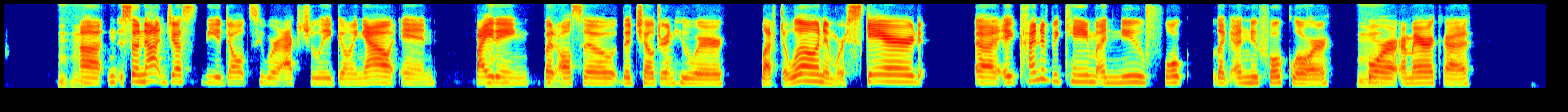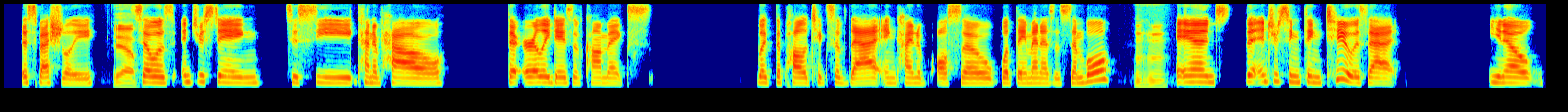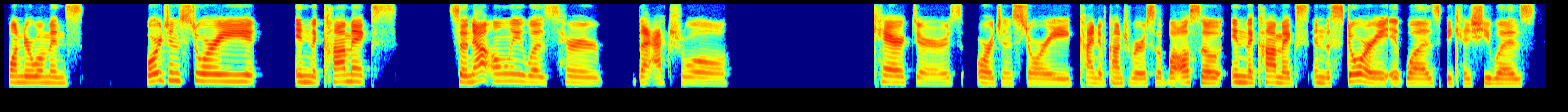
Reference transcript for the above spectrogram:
Mhm. Uh, so not just the adults who were actually going out and fighting, but mhm. also the children who were left alone and were scared. Uh, it kind of became a new folk, like a new folklore Mhm. for America, especially. yeah. So it was interesting to see kind of how the early days of comics, like the politics of that, and kind of also what they meant as a symbol. hmm And the interesting thing too is that, you know, Wonder Woman's origin story in the comics. So not only was her the actual character's origin story kind of controversial, but also in the comics, in the story, it was because she was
